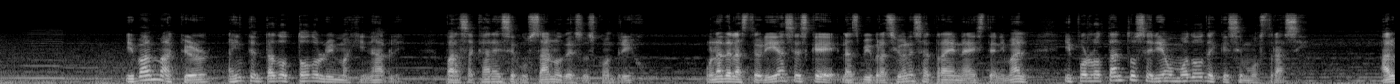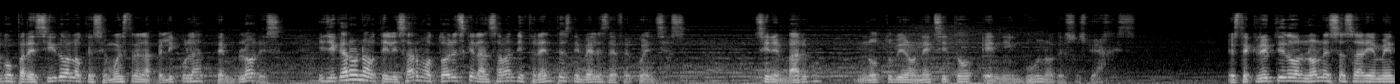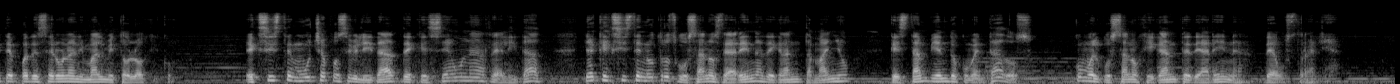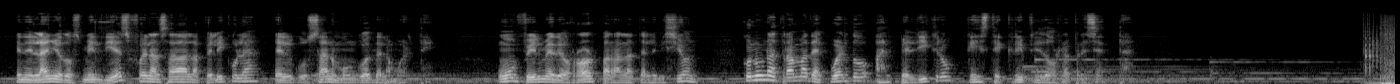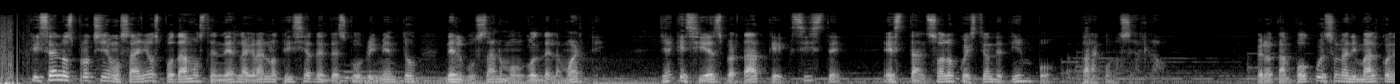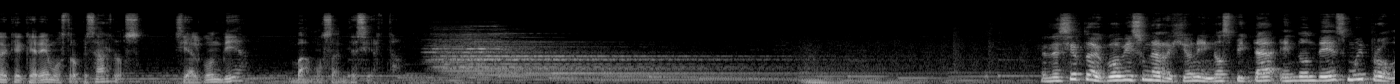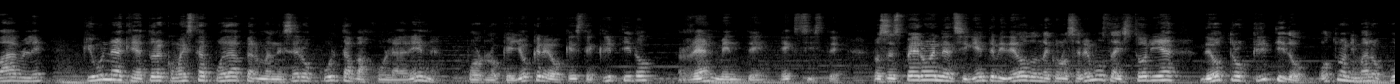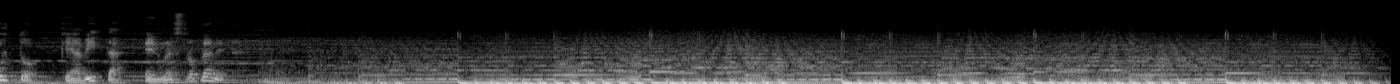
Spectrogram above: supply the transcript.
Ivan McCurr ha intentado todo lo imaginable para sacar a ese gusano de su escondrijo. Una de las teorías es que las vibraciones atraen a este animal y por lo tanto sería un modo de que se mostrase. Algo parecido a lo que se muestra en la película Temblores, y llegaron a utilizar motores que lanzaban diferentes niveles de frecuencias. Sin embargo, no tuvieron éxito en ninguno de sus viajes. Este críptido no necesariamente puede ser un animal mitológico. Existe mucha posibilidad de que sea una realidad, ya que existen otros gusanos de arena de gran tamaño que están bien documentados, como el gusano gigante de arena de Australia. En el año 2010 fue lanzada la película El gusano mongol de la muerte, un filme de horror para la televisión, con una trama de acuerdo al peligro que este críptido representa. Quizá en los próximos años podamos tener la gran noticia del descubrimiento del gusano mongol de la muerte, ya que si es verdad que existe, es tan solo cuestión de tiempo para conocerlo. Pero tampoco es un animal con el que queremos tropezarnos, si algún día vamos al desierto. El desierto de Gobi es una región inhóspita en donde es muy probable que una criatura como esta pueda permanecer oculta bajo la arena, por lo que yo creo que este críptido realmente existe. Los espero en el siguiente video donde conoceremos la historia de otro críptido, otro animal oculto que habita en nuestro planeta.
